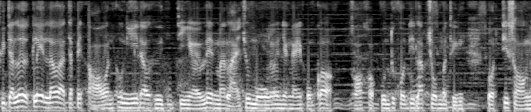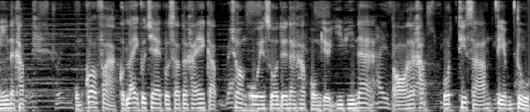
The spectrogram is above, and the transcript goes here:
คือจะเลิกเล่นแล้วอะจะไปต่อวันพรุ่งนี้แล้วคือจริงๆเล่นมาหลายชั่วโมงแล้วยังไงผมก็ขอขอบคุณทุกคนที่รับชมมาถึงบทที่ 2 นี้นะครับ ผมก็ฝากกดไลค์กดแชร์กด subscribe ให้กับช่อง o s o ด้วยนะครับ ผมเดี๋ยว EP หน้าต่อนะครับบทที่ 3 เตรียมตัว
